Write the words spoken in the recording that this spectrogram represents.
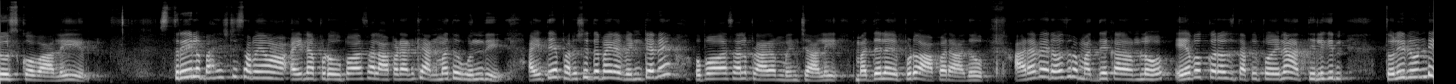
చూసుకోవాలి. స్త్రీలు బహిష్టు సమయం అయినప్పుడు ఉపవాసాలు ఆపడానికి అనుమతి ఉంది. అయితే పరిశుద్ధమైన వెంటనే ఉపవాసాలు ప్రారంభించాలి. మధ్యలో ఎప్పుడు ఆపరాదు. అరవై రోజుల మధ్యకాలంలో ఏ ఒక్క రోజు తప్పిపోయినా తిరిగి తొలి నుండి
